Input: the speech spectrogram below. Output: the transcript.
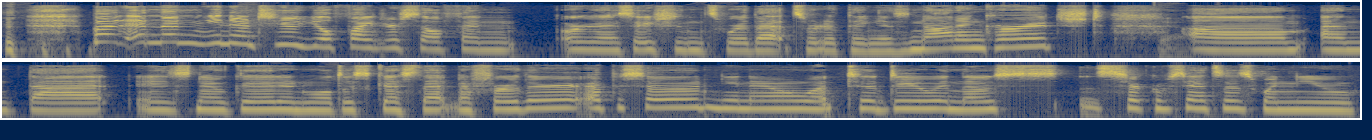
but and then you know too you'll find yourself in organizations where that sort of thing is not encouraged. Yeah. Um and that is no good and we'll discuss that in a further episode, you know, what to do in those circumstances when you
